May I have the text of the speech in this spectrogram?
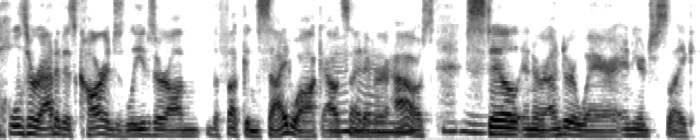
pulls her out of his car and just leaves her on the fucking sidewalk outside of her Mhm, house mhm. still in her underwear and you're just like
